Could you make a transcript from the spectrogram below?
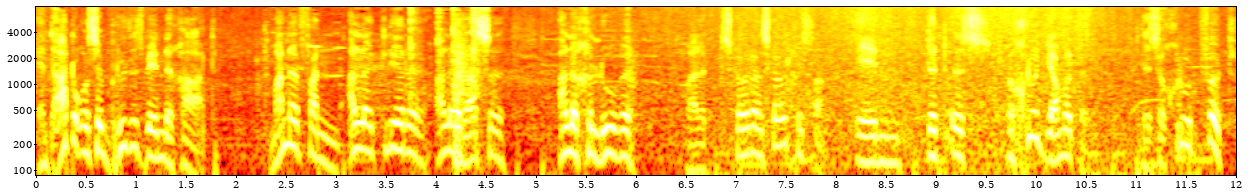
En daar het ons 'n broedersbende gehad. Manne van alle kleure, alle rasse, alle gelowe wat skouer aan skouer gestaan. En dit is 'n groot jammerte Dis 'n groot fout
